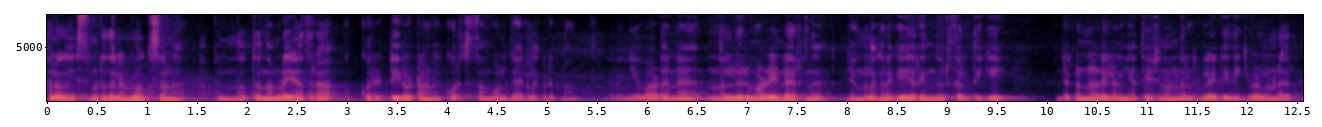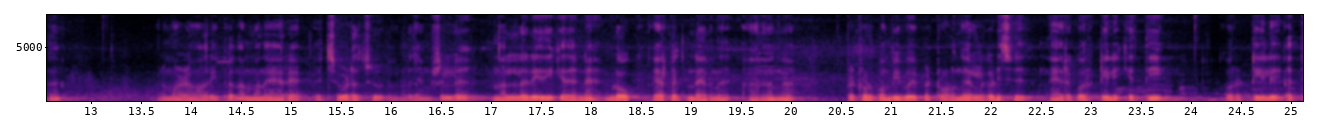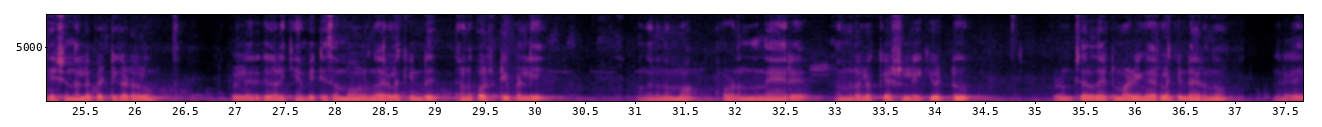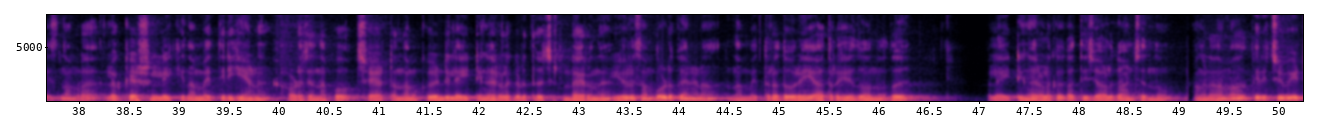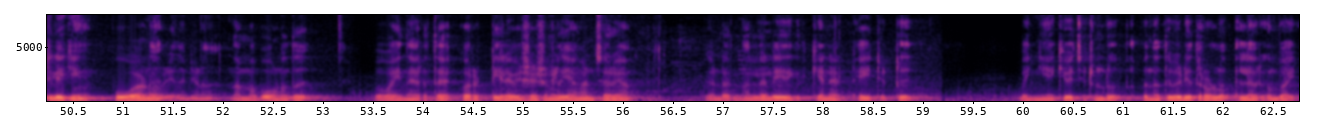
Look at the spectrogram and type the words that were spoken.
Hello guys മുട്ടത്തലം വ്ളോഗ്സാണ്. അപ്പം ഇന്നത്തെ നമ്മുടെ യാത്ര കൊരട്ടിയിലോട്ടാണ്. കുറച്ച് സംഭവങ്ങൾ കാര്യങ്ങളൊക്കെ എടുക്കണം. ഇറങ്ങിയ പാടെ തന്നെ നല്ലൊരു മഴയുണ്ടായിരുന്നു. ഞങ്ങളങ്ങനെ കയറി ഇന്നൊരു സ്ഥലത്തേക്ക്. എന്റെ കണ്ണാടയിലാണെങ്കിൽ അത്യാവശ്യം നല്ല രീതിക്ക് വെള്ളം ഉണ്ടായിരുന്നു അങ്ങനെ മഴ മാറിയപ്പോൾ നമ്മൾ നേരെ വെച്ച് പടച്ചു. ഞങ്ങളുടെ ജംഗ്ഷനിൽ നല്ല രീതിക്ക് തന്നെ ബ്ലോക്ക് കയറലൊക്കെ ഉണ്ടായിരുന്നു. അങ്ങനെ അങ്ങ് പെട്രോൾ പമ്പിൽ പോയി പെട്രോളും കയറലൊക്കെ അടിച്ച് നേരെ കൊരട്ടിയിലേക്ക് എത്തി. കൊരട്ടിയിൽ അത്യാവശ്യം നല്ല പെട്ടിക്കടകളും പിള്ളേർക്ക് കളിക്കാൻ പറ്റിയ സംഭവങ്ങളും കാര്യങ്ങളൊക്കെ ഉണ്ട്. ഇതാണ് കൊരട്ടി പള്ളി. അങ്ങനെ നമ്മൾ അവിടെ നിന്ന് നേരെ നമ്മുടെ ലൊക്കേഷനിലേക്ക് വിട്ടു. ഇപ്പോഴും ചെറുതായിട്ട് മഴയും കാര്യങ്ങളൊക്കെ ഉണ്ടായിരുന്നു. അങ്ങനെ കഴിച്ച് നമ്മുടെ ലൊക്കേഷനിലേക്ക് നമ്മൾ എത്തിയിരിക്കുകയാണ്. അവിടെ ചെന്നപ്പോൾ ചേട്ടൻ നമുക്ക് വേണ്ടി ലൈറ്റും കാര്യങ്ങളൊക്കെ എടുത്ത് വെച്ചിട്ടുണ്ടായിരുന്നു. ഈ ഒരു സംഭവം എടുക്കാനാണ് നമ്മൾ ഇത്ര ദൂരം യാത്ര ചെയ്ത് വന്നത്. ലൈറ്റും കാര്യങ്ങളൊക്കെ കത്തിച്ച ആൾ കാണിച്ചു തന്നു. അങ്ങനെ നമ്മൾ തിരിച്ച് വീട്ടിലേക്ക് പോവാണ്. വഴി തന്നെയാണ് നമ്മൾ പോണത്. അപ്പോൾ വൈകുന്നേരത്തെ കൊരട്ടിയിലെ വിശേഷങ്ങൾ ഞാൻ കാണിച്ചറിയാം. കണ്ടോ നല്ല രീതിക്ക് തന്നെ ലൈറ്റിട്ട് ഭംഗിയാക്കി വെച്ചിട്ടുണ്ട്. അപ്പോൾ ഇന്നത്തെ വീഡിയോ ഇത്രേ ഉള്ളൂ. എല്ലാവർക്കും ബൈ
